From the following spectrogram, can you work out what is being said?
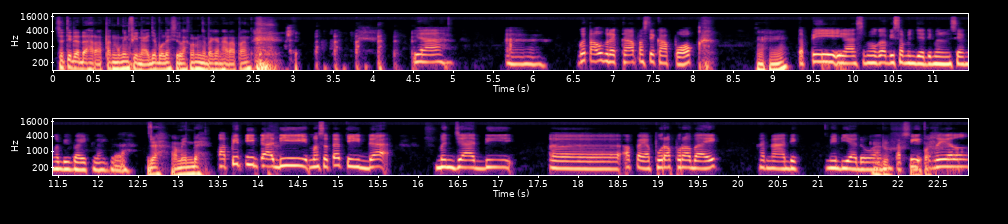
saya tidak ada harapan mungkin Vina aja boleh silahkan menyampaikan harapan Ya, gue tahu mereka pasti kapok, Mhm. tapi ya semoga bisa menjadi manusia yang lebih baik lagi lah. ya amin deh Tapi tidak di, maksudnya tidak menjadi eh apa ya pura-pura baik karena di media doang, Aduh, tapi sumpah. real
